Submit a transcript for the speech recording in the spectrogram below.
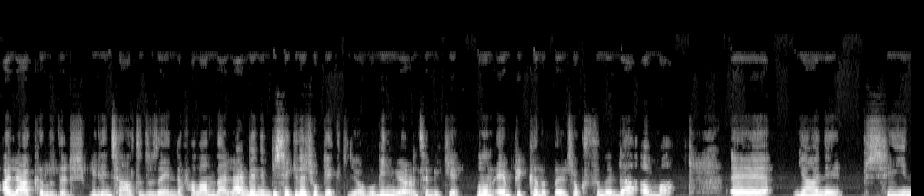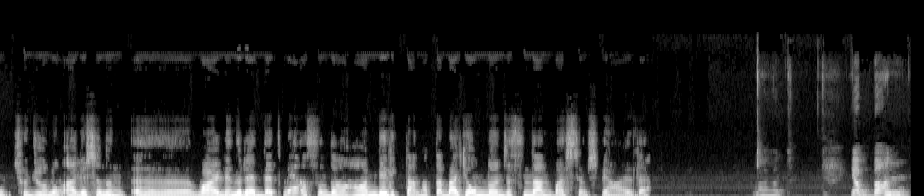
alakalıdır. Bilinçaltı düzeyinde falan derler. Beni bir şekilde çok etkiliyor bu. Bilmiyorum tabii ki. Bunun empirik kanıtları çok sınırlı ama e, yani şeyin çocuğunun Alyosha'nın e, varlığını reddetmeye aslında daha hamilelikten hatta belki onun öncesinden başlamış bir halde. Evet. Ya ben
